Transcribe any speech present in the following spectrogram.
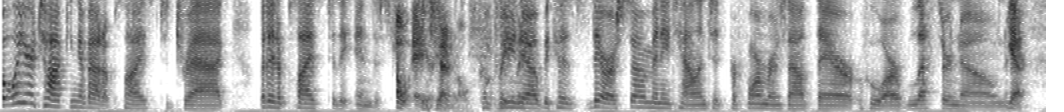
But what you're talking about applies to drag, but it applies to the industry. oh, in general, completely. You know, because there are so many talented performers out there who are lesser known yes.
